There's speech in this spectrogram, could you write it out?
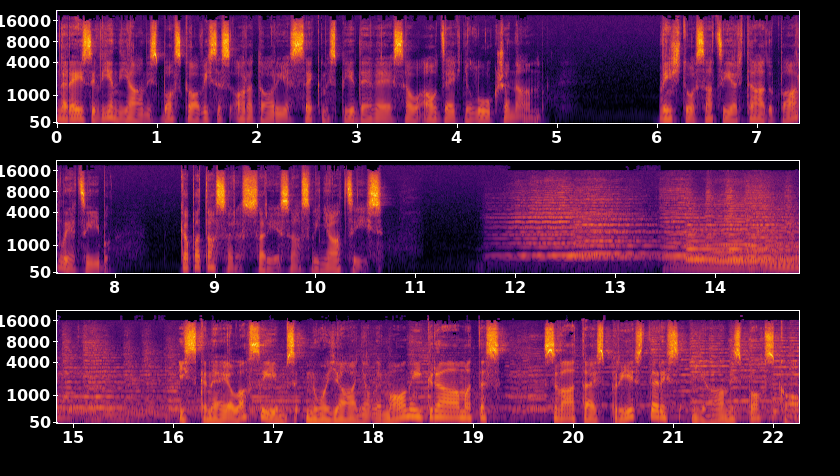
Nereizi vien Jānis Bosko visas oratorijas sekmes piedēvēja savu audzēkņu lūkšanām. Viņš to sacīja ar tādu pārliecību, ka pat asaras sariesās viņa acīs. Izskanēja lasījums no Jāņa Lemonī grāmatas Svētais priesteris Jānis Bosko.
